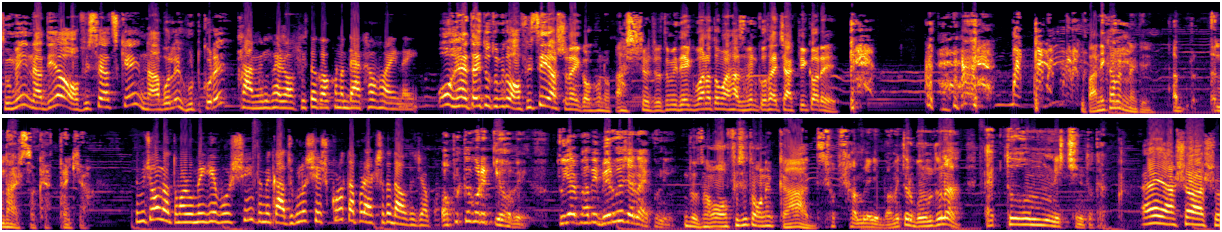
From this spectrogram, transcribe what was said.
তুমি নাদিয়া অফিসে আজকে না বলে হুট করে? তামিল ভাইয়ের অফিসে কখনো দেখা হয় নাই। ও হ্যাঁ তাই তো তুমি তো অফিসেই আসো নাই কখনো। আশ্চর্য তুমি দেখবা না তোমার হাজবেন্ড কোথায় চাকরি করে? পানি খাবেন নাকি? না ইটস ওকে থ্যাংক ইউ তুমি চলো না তোমার রুমে গিয়ে বসি তুমি কাজগুলো শেষ করো তারপর একসাথে দাওতে যাব। অপেক্ষা করে কি হবে? তুই আর ভাবি বের হয়ে যা না এখনই। তো আমার অফিসে তো অনেক কাজ। সব সামলে নিব। আমি তোর বন্ধু না একদম নিশ্চিন্ত থাক। এই আসো আসো।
